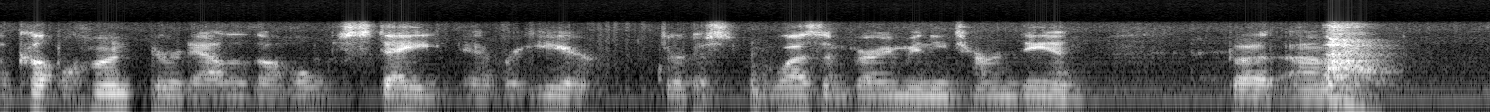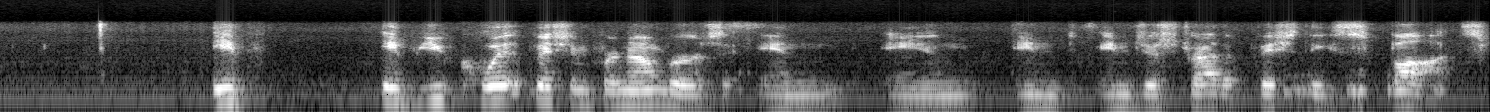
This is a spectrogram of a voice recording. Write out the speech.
a couple hundred out of the whole state every year. There just wasn't very many turned in. But um, if if you quit fishing for numbers and and and and just try to fish these spots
